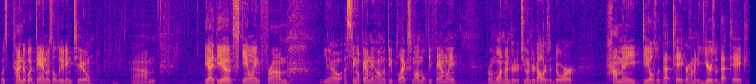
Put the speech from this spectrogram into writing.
was kind of what Dan was alluding to. Um, the idea of scaling from you know, a single family home, a duplex, small multifamily, from 100 or $200 a door, how many deals would that take or how many years would that take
